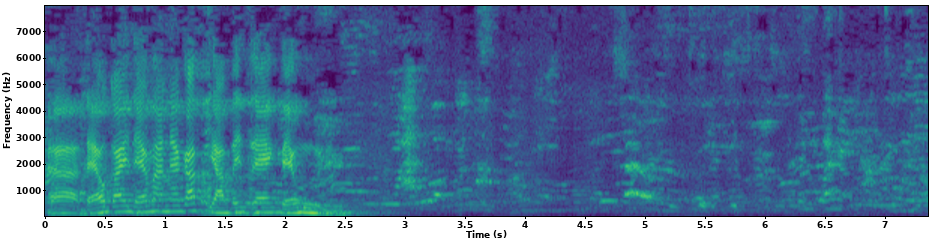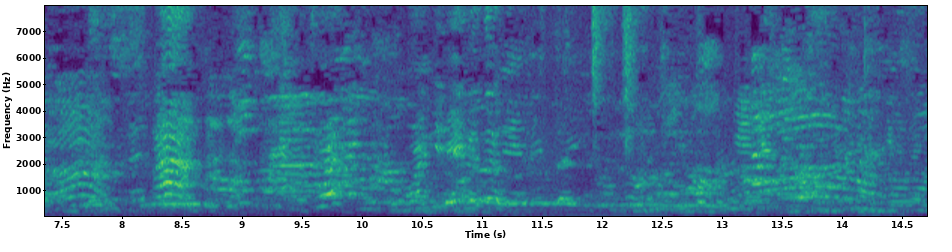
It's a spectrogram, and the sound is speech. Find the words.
à, đéo cây đéo anh nó gấp và bên rèn đéo người Thank you.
